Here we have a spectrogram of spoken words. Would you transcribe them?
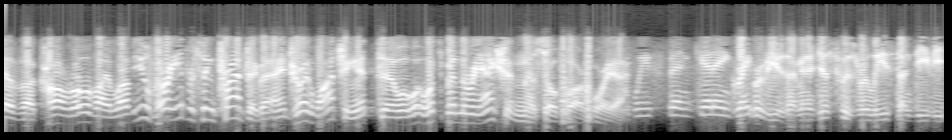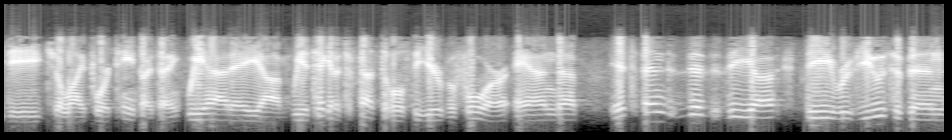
of uh, Karl Rove, I Love You. Very interesting project. I enjoyed watching it. Uh, what's been the reaction uh, so far for you? We've been getting great reviews. I mean, it just was released on DVD July 14th, I think. We had a uh, we had taken it to festivals the year before, and uh, it's been the the uh, the reviews have been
